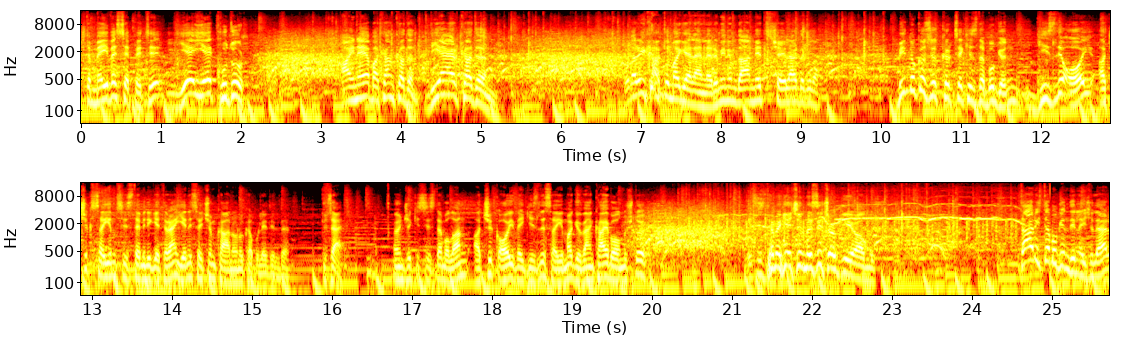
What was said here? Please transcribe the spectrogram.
İşte meyve sepeti, ye ye kudur. Aynaya bakan kadın, diğer kadın. Bunlar ilk aklıma gelenler. Eminim daha net şeyler de bunlar. 1948'de bugün gizli oy açık sayım sistemini getiren yeni seçim kanunu kabul edildi. Güzel. Önceki sistem olan açık oy ve gizli sayıma güven kaybolmuştu. Bu sisteme geçilmesi çok iyi olmuş. Tarihte bugün dinleyiciler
